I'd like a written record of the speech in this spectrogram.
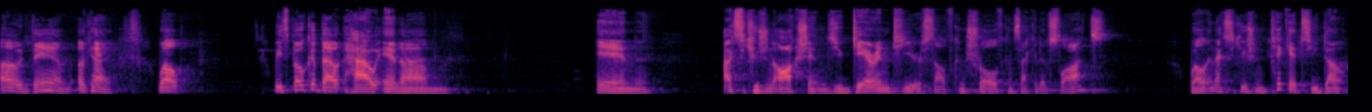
Oh, damn. Okay. Well, we spoke about how in, um, in execution auctions, you guarantee yourself control of consecutive slots. Well, in execution tickets, you don't.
